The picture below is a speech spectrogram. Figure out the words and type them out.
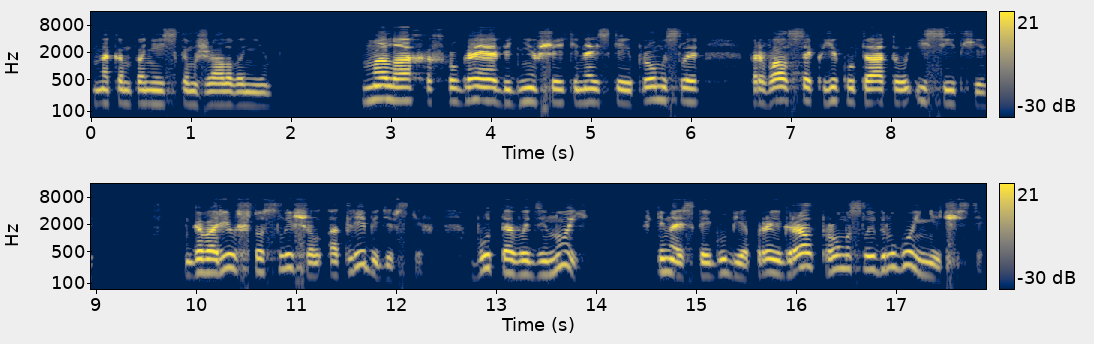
на компанейском жаловании. Малахов, ругая обедневшие китайские промыслы, рвался к Якутату и Ситхи. Говорил, что слышал от лебедевских, будто водяной в Кинайской губе проиграл промыслы другой нечисти.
